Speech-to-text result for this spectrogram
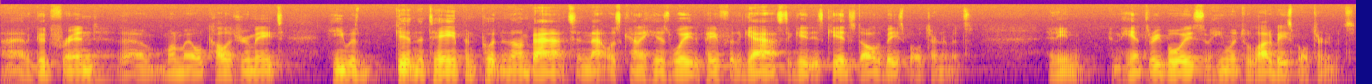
I had a good friend, uh, one of my old college roommates. He was getting the tape and putting it on bats, and that was kind of his way to pay for the gas to get his kids to all the baseball tournaments. And he, and he had three boys, so he went to a lot of baseball tournaments.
